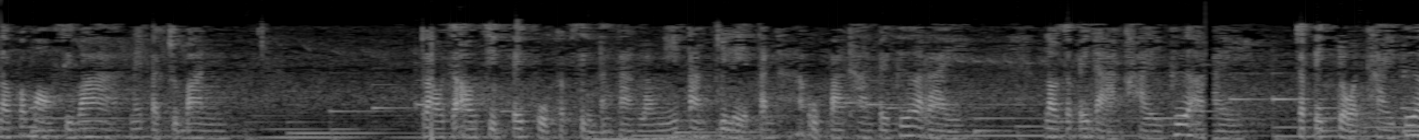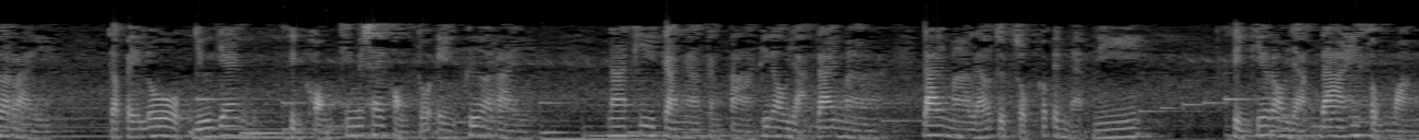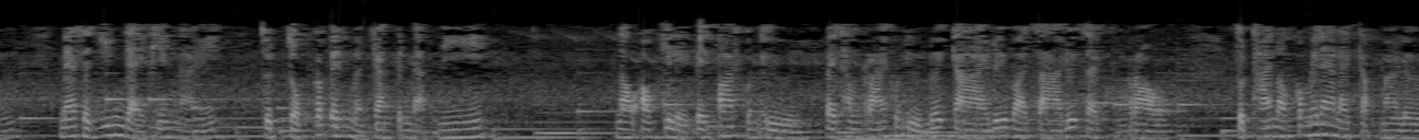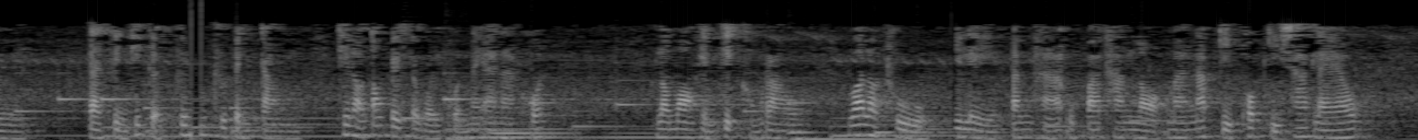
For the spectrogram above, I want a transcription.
เราก็มองสิว่าในปัจจุบัน เราจะเอาจิตไปผูกกับสิ่งต่างๆ เหล่านี้ตามกิเลสตัณหาอุปาทานไปเพื่ออะไร เราจะไปด่าใครเพื่ออะไร จะไปโกรธใครเพื่ออะไร จะไปโลภยื้อแย่งสิ่งของที่ไม่ใช่ของตัวเองเพื่ออะไร หน้าที่การงานต่างๆที่เราอยากได้มา ได้มาแล้วจุดจบก็เป็นแบบนี้ สิ่งที่เราอยากได้ให้สมหวัง แม้จะยิ่งใหญ่เพียงไหน จุดจบก็เป็นเหมือนกันเป็นแบบนี้ เราเอากิเลสไปฟาดคนอื่น ไปทำร้ายคนอื่นด้วยกาย ด้วยวาจาด้วยใจของเรา สุดท้ายเราก็ไม่ได้อะไรกลับมาเลย แต่สิ่งที่เกิดขึ้นคือเป็นกรรมที่เราต้องไปเสวยผลในอนาคต เรามองเห็นจิตของเรา ว่าเราถูกกิเลสตัณหาอุปาทานหลอกมานับกี่ภพกี่ชาติแล้ว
